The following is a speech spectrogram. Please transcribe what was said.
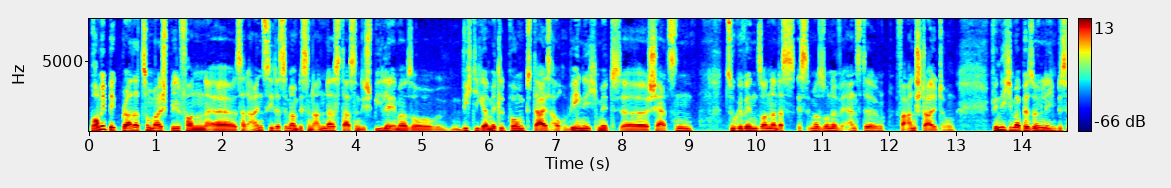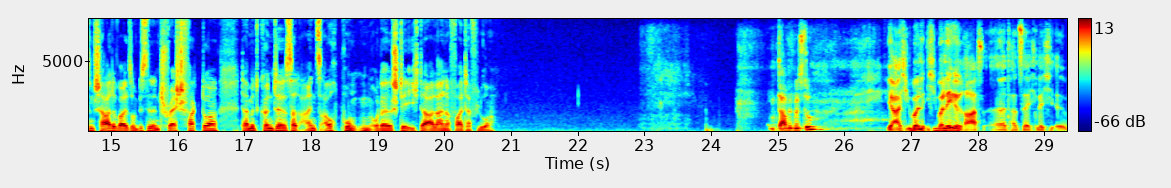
Promi Big Brother zum Beispiel von äh, Sat1 sieht das immer ein bisschen anders. Da sind die Spiele immer so ein wichtiger Mittelpunkt. Da ist auch wenig mit äh, Scherzen zu gewinnen, sondern das ist immer so eine ernste Veranstaltung. Finde ich immer persönlich ein bisschen schade, weil so ein bisschen den Trash-Faktor, damit könnte Sat1 auch punkten oder stehe ich da allein auf weiter Flur? David, willst du? Ja, ich, überle ich überlege gerade äh, tatsächlich. Äh,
